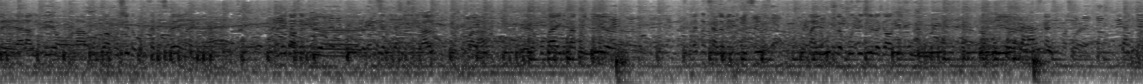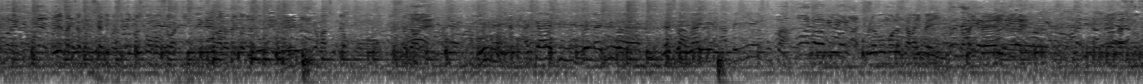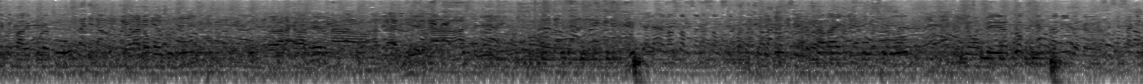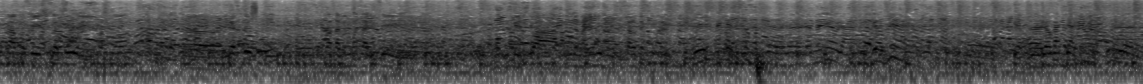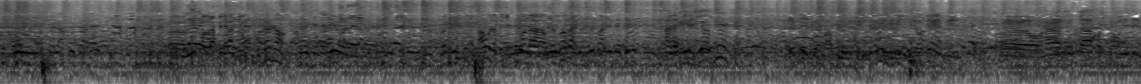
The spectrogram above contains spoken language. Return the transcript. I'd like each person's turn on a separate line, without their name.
mais à l'arrivée, on l'a beaucoup approché, donc on est satisfait. Et on est dans un peu euh, Donc voilà. Et le combat, il n'est pas fini. Euh, c'est maintenant que ça devient difficile. Le maillot rouge va protéger le gardien pour l'emmener euh, jusqu'à dimanche. Ouais. Oui, exactement, jusqu'à dimanche. C'est dimanche qu'on sera qui sera le vainqueur du tour. Et on va tout faire pour puisse le garder.
Oui, mais est-ce que tu veux me dire euh, le travail a payé ou pas?
Pour le moment, le travail paye. Le travail paye. Préparée pour le tour. Voilà, donc aujourd'hui, euh, à la caravelle, on a, navigué, on a assuré. C'est un ensemble, c'est un ensemble, c'est le travail qui se fait sur l'eau. Et on fait un bloc pour une famille, donc euh, c'est- ça qui nous fait avancer sur ce tour. Et franchement, euh, il reste deux jours, on la même mentalité. On puisse réussir à ramener le maillot, c'est ça l'objectif.
Oui, mais qu'est-ce que tu bien euh, l'organisation euh, pour la course
Euh, pour la fédération.
Non, non, c'est-à-dire euh.
Ah oui, notre équipe, on a.
Ne pas, je veux parler des. Ah, bien.
Oui, euh, on a un bon franchement, on est bien.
